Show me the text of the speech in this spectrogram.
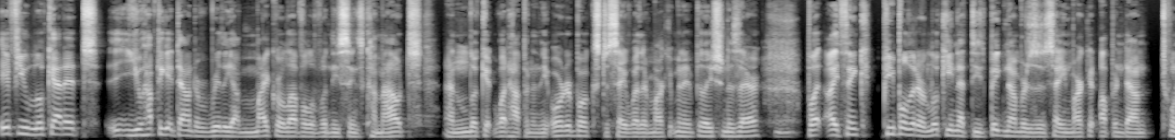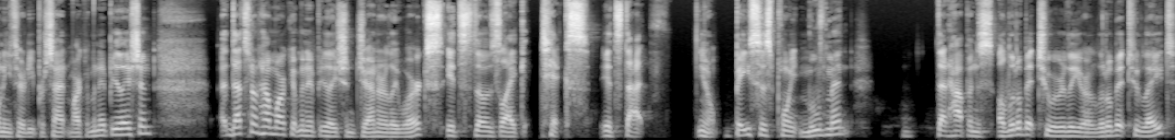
if you look at it, you have to get down to really a micro level of when these things come out and look at what happened in the order books to say whether market manipulation is there. Mm. But I think people that are looking at these big numbers and saying market up and down 20, 30% market manipulation, that's not how market manipulation generally works. It's those like ticks. It's that, you know, basis point movement that happens a little bit too early or a little bit too late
